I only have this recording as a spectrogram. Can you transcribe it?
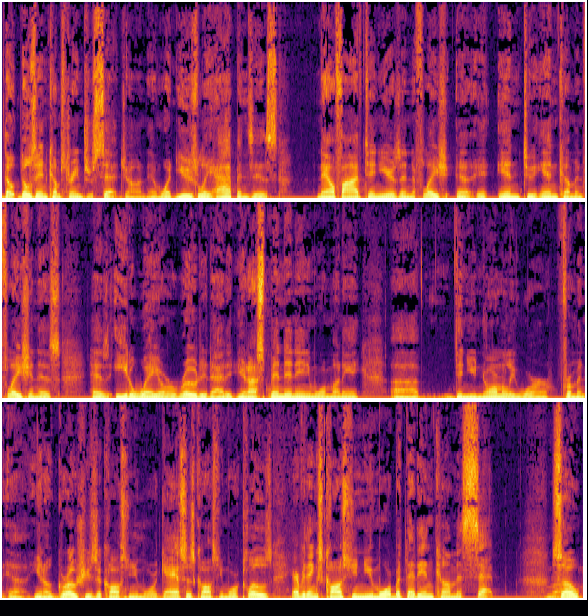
th- those income streams are set, John. And what usually happens is Now, five, ten years into inflation, uh, into income, inflation has has eat away or eroded at it. You're not spending any more money uh, than you normally were. From an, uh, you know, groceries are costing you more, gas is costing you more, clothes, everything's costing you more, but that income is set. Right. So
